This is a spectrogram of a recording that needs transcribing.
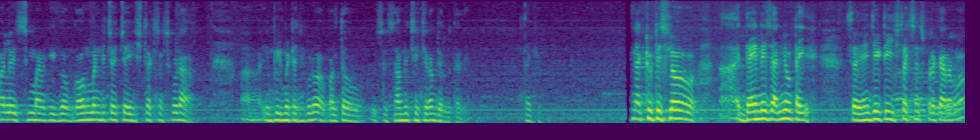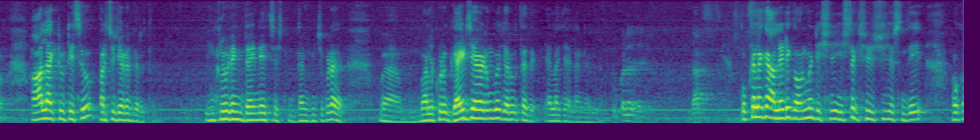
మళ్ళీ మనకి గవర్నమెంట్ నుంచి వచ్చే ఇన్స్ట్రక్షన్స్ కూడా ఇంప్లిమెంటేషన్ కూడా వాళ్ళతో సమీక్షించడం జరుగుతుంది. థ్యాంక్ యూ యాక్టివిటీస్లో డ్రైనేజ్ అన్నీ ఉంటాయి. సో ఎన్జిటి ఇన్స్ట్రక్షన్స్ ప్రకారము ఆల్ యాక్టివిటీస్ పర్సూ చేయడం జరుగుతుంది. ఇంక్లూడింగ్ డ్రైనేజ్ సిస్టమ్ దాని గురించి కూడా వాళ్ళకు కూడా గైడ్ చేయడం కూడా జరుగుతుంది. ఎలా చేయాలనేది కుక్కలకి already government issue instruction issue చేస్తుంది ఒక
